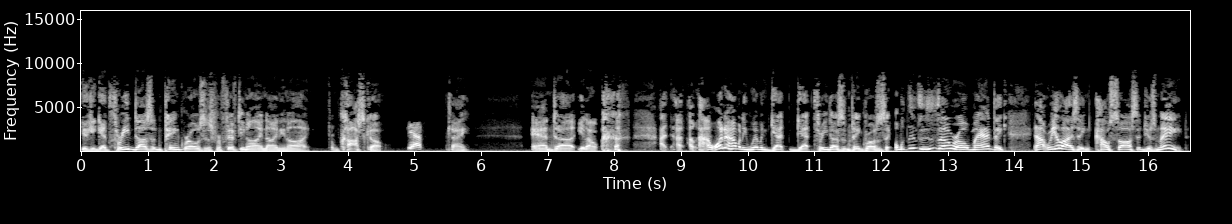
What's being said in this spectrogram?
You could get three dozen pink roses for $59.99 from Costco, yep. okay? And, uh, you know, I, I, I wonder how many women get get three dozen pink roses and say, oh, this is so romantic, not realizing how sausage is made.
